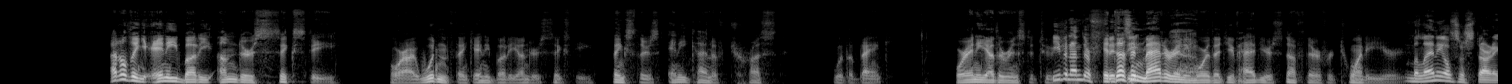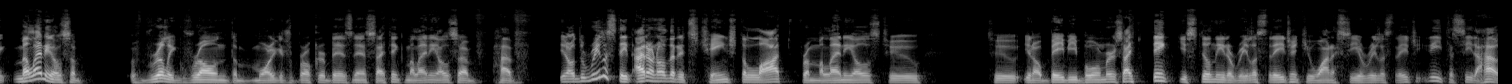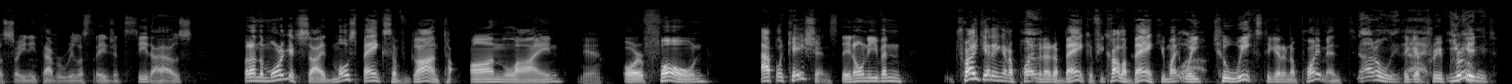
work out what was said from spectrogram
I don't think anybody under 60, or I wouldn't think anybody under 60, thinks there's any kind of trust with a bank or any other institution. Even under 50, it doesn't matter yeah. anymore that you've had your stuff there for 20 years. millennials are starting millennials have really grown the mortgage broker business i think millennials have have you know the real estate i don't know that it's changed a lot from millennials to to you know baby boomers. I think you still need a real estate agent. You want to see a real estate agent you need to see the house so you need to have a real estate agent to see the house. But on the mortgage side most banks have gone to online Yeah. or phone applications. They don't even try getting an appointment at a bank. If you call a bank you might wait two weeks to get an appointment not only they that, get pre-approved. can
